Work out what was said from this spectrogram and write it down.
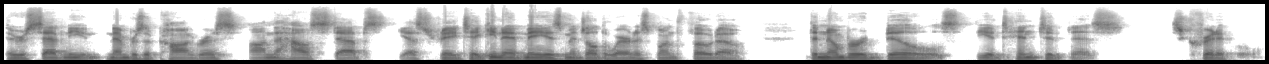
there were 70 members of Congress on the House steps yesterday taking a May is Mental Health Awareness Month photo. The number of bills, the attentiveness is critical.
